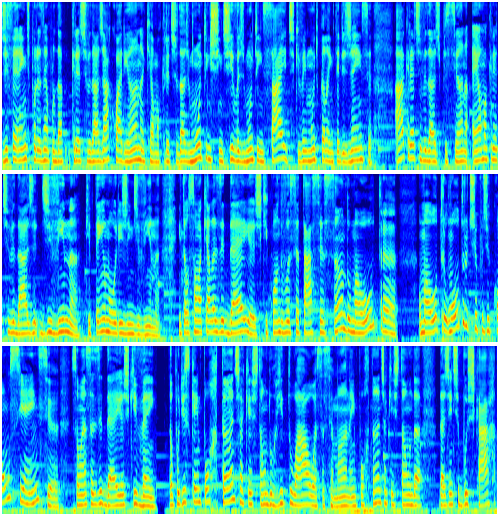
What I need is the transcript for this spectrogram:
Diferente, por exemplo, da criatividade aquariana, que é uma criatividade muito instintiva, de muito insight, que vem muito pela inteligência, a criatividade pisciana é uma criatividade divina, que tem uma origem divina. Então são aquelas ideias que quando você está acessando uma outra uma outro, um outro tipo de consciência, são essas ideias que vêm. Então, por isso que é importante a questão do ritual essa semana, é importante a questão da, da gente buscar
